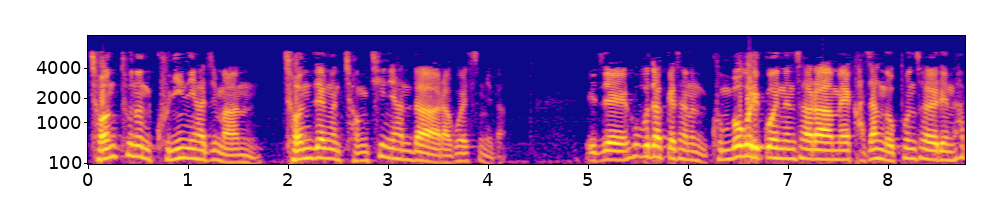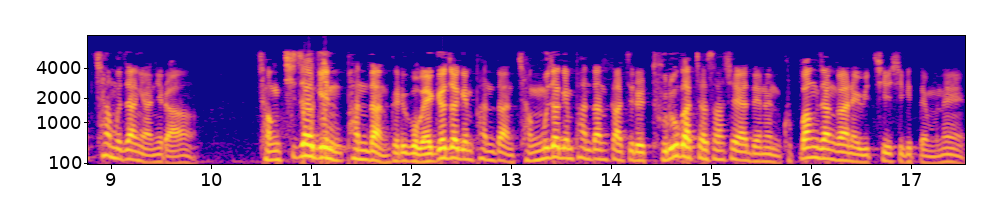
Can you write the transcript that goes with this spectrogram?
전투는 군인이 하지만 전쟁은 정치인이 한다라고 했습니다. 이제 후보자께서는 군복을 입고 있는 사람의 가장 높은 서열인 합참의장이 아니라 정치적인 판단 그리고 외교적인 판단, 정무적인 판단까지를 두루 갖춰서 하셔야 되는 국방장관의 위치이시기 때문에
